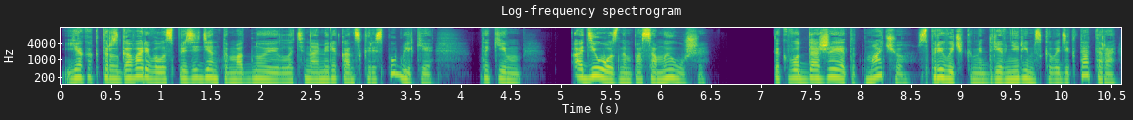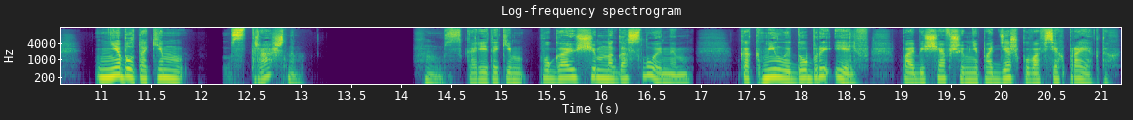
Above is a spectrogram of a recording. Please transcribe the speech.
Я как-то разговаривала с президентом одной латиноамериканской республики, таким одиозным по самые уши. Так вот, даже этот мачо с привычками древнеримского диктатора не был таким страшным. Хм, скорее, таким пугающим многослойным, как милый добрый эльф, пообещавший мне поддержку во всех проектах.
